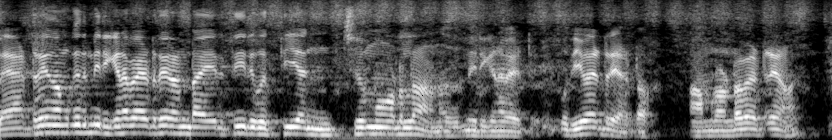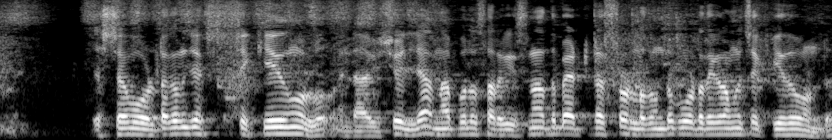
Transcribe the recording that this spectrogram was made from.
ബാറ്ററി നമുക്കിത് മിരിക്കണ ബാറ്ററി രണ്ടായിരത്തി ഇരുപത്തി അഞ്ച് മോഡലാണ് ഇത് മിരിക്കണ ബാറ്ററി പുതിയ ബാറ്ററി കേട്ടോ ആമറോണ്ട ബാറ്ററിയാണ് ജസ്റ്റ് വോൾട്ടൊക്കെ ഒന്ന് ചെക്ക് ചെയ്തെന്നുള്ളൂ. എന്റെ ആവശ്യമില്ല. എന്നാൽ പോലും സർവീസിനകത്ത് ബാറ്ററി ടെസ്റ്റ് ഉള്ളതുകൊണ്ട് കൂടുതൽ നമ്മൾ ചെക്ക് ചെയ്തുകൊണ്ട്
